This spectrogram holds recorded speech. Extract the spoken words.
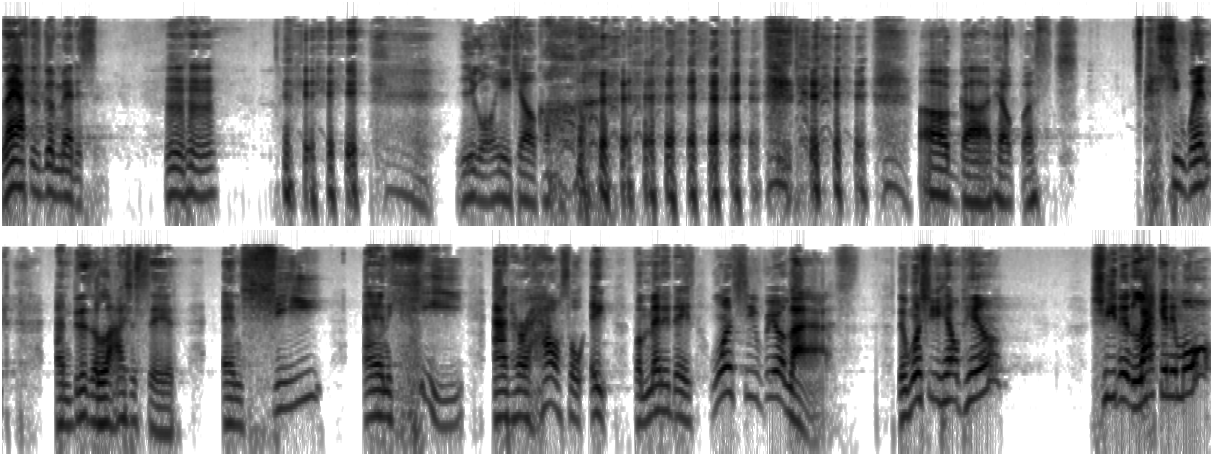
Laugh is good medicine. Mm-hmm. You're going to eat your corn. oh, God, help us. She went and did as Elijah said, and she and he and her household ate for many days. Once she realized that when she helped him, she didn't lack anymore.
